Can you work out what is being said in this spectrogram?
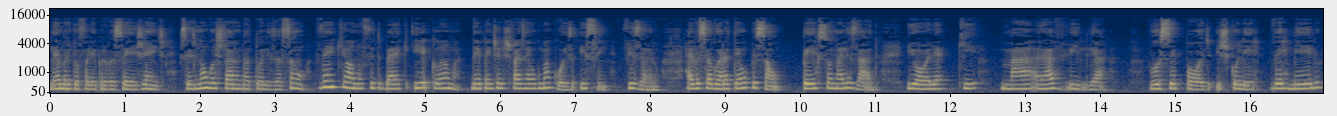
Lembra que eu falei para vocês, gente? Vocês não gostaram da atualização? Vem aqui ó, no feedback e reclama. De repente eles fazem alguma coisa. E sim, fizeram. Aí você agora tem a opção personalizado. E olha que maravilha! Você pode escolher vermelho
